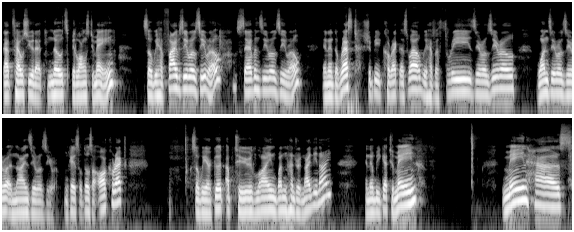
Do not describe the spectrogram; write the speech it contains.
that tells you that nodes belongs to main. So we have 500, 700, and then the rest should be correct as well. We have a 300, 100, and 900. Okay, so those are all correct. So we are good up to line 199. And then we get to main. Main has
